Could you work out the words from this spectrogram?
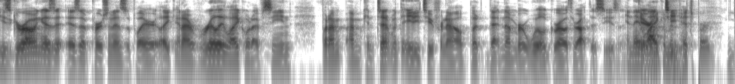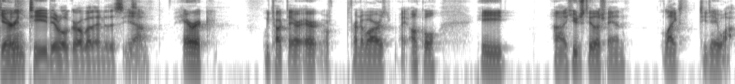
he's growing as a, as a person, as a player. Like, and I really like what I've seen. But I'm I'm content with the 82 for now. But that number will grow throughout the season. and they like him in Pittsburgh. Guaranteed, it will grow by the end of the season. Yeah. Eric, we talked to Eric, Eric, a friend of ours, my uncle. He, a huge Steelers fan, likes T.J. Watt.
